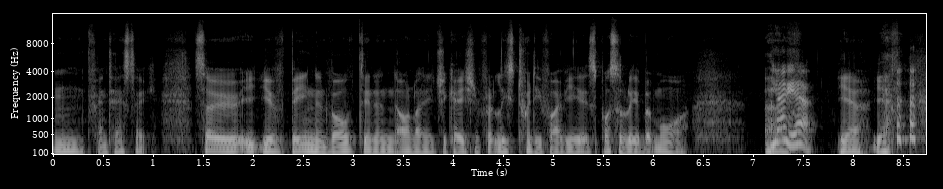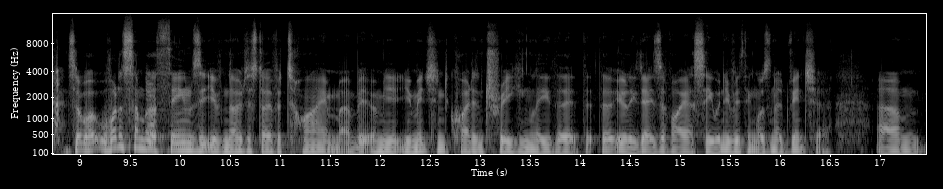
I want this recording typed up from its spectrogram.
Mm, fantastic. So you've been involved in an online education for at least 25 years, possibly a bit more. yeah, yeah. Yeah, yeah. so, what, what are some of the themes that you've noticed over time? I mean, you mentioned quite intriguingly the, the, the early days of IRC when everything was an adventure, um,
